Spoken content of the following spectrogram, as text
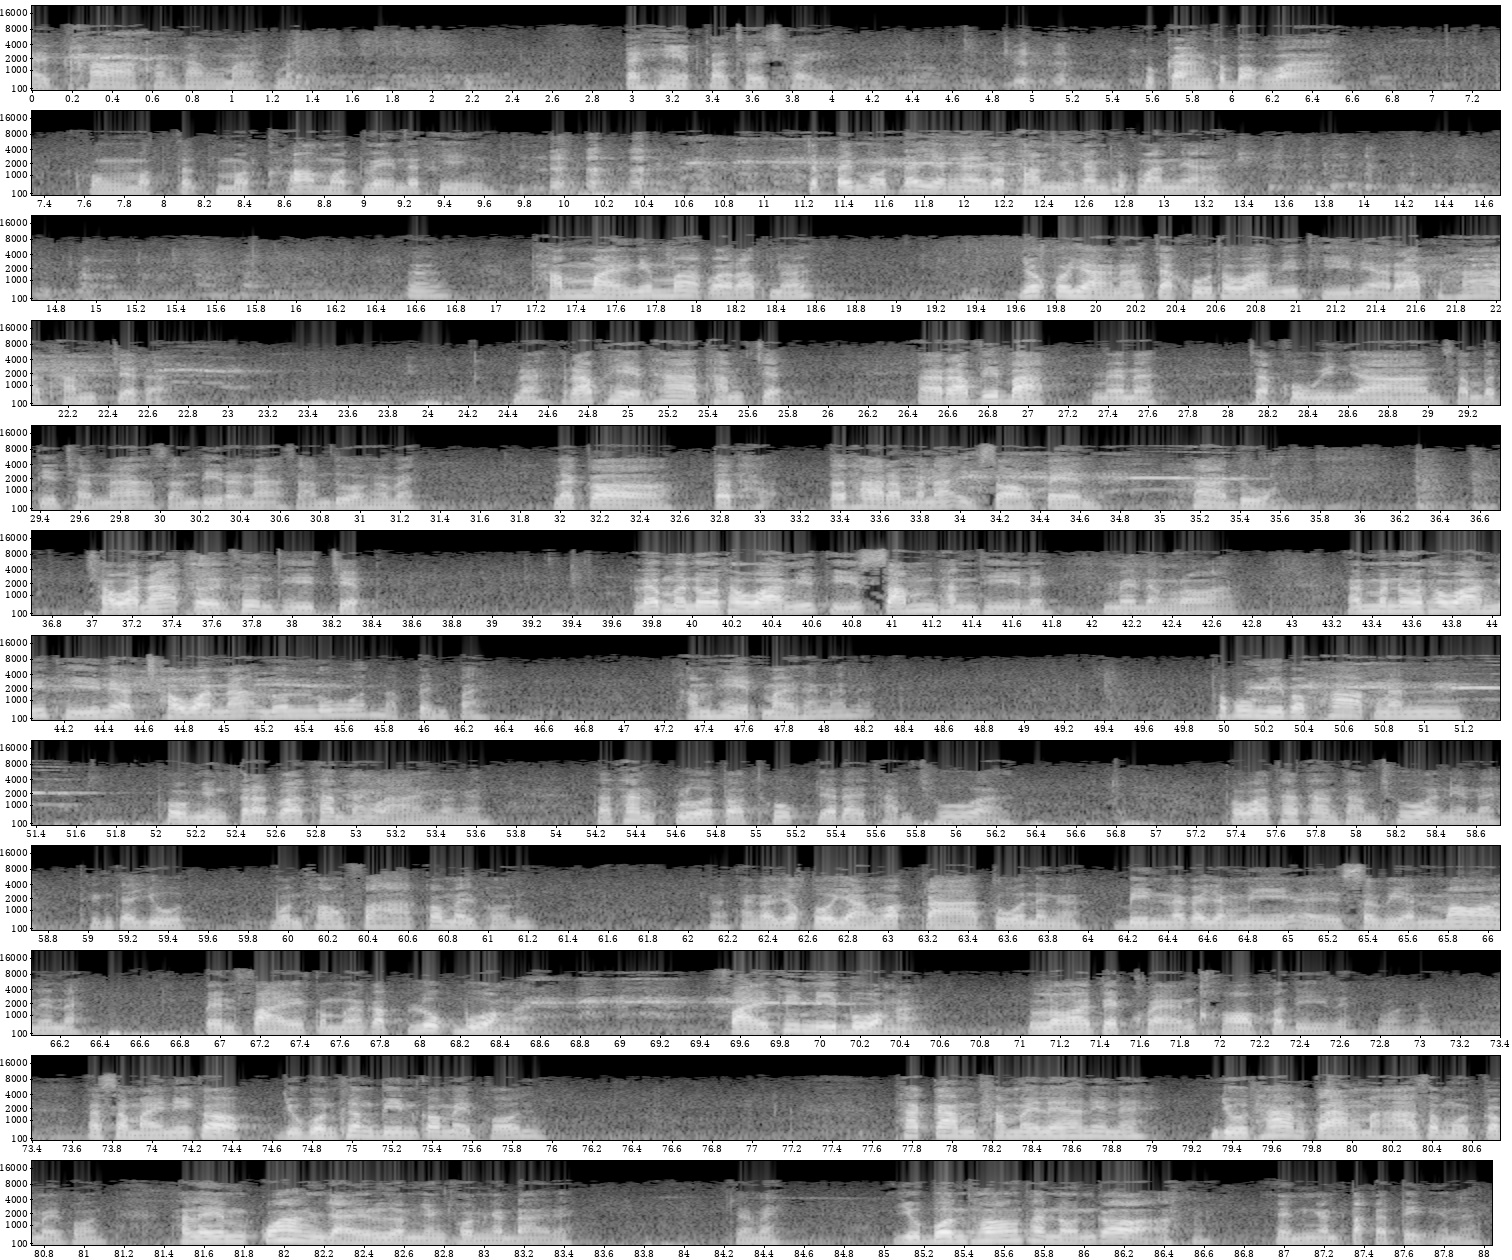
ให้ค่าค่อนข้างมากนะ แต่เหตุก็เฉยเฉยผู้การก็บอกว่า คงหมดหมดเคราะห์หมดเวรแล้วทิ้งจะไปหมดได้ยังไงก็ทำอยู่กันทุกวันเนี่ยทำใหม่นี่มากกว่ารับนะ ยกตัวอย่างนะจากครูทวารวิถีเนี่ย รับห้าทำเจ็ดอะนะรับเหตุห้าทำเจ็ดรับวิบากเนี่ยนะ จากครูวิญญาณ สัมปติชนะ สันติรณะสามดวงใช่ไหมแล้วก็ตถารมณะอีกสองเป็นห้าดวง ชาวนะเกิดขึ้นทีเจ็ดแล้วมโนทวารวิถีซ้ำทันทีเลย ไม่ต้องรออันมโนทวารวิถีเนี่ยชาวนะล้วนๆเป็นไปทำเหตุใหม่ทั้งนั้นเนี่ยพระผู้มีพระภาคนั้นพระองค์ยังตรัสว่าท่านทั้งหลายเหมือนกันถ้าท่านกลัวต่อทุกข์จะได้ทำชั่ว เพราะว่าถ้าท่านทำชั่วเนี่ยนะถึงจะอยู่บนท้องฟ้าก็ไม่พ้นท่านก็ยกตัวอย่างว่ากาตัวหนึ่งอะบินแล้วก็ยังมีไอ้เสวียนหม้อเนี่ยนะเป็นไฟก็เหมือนกับลูกบ่วงอะไฟที่มีบ่วงอะลอยไปแขวนคอพอดีเลยว่าถ้าสมัยนี้ก็อยู่บนเครื่องบินก็ไม่พ้น ถ้ากรรมทำไปแล้วเนี่ยนะอยู่ท่ามกลางมหาสมุทรก็ไม่พ้น ทะเลมกว้างใหญ่เรือมยังชนกันได้เลยใช่ไหมอยู่บนท้องถนนก็ เห็นกันปกตินะ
